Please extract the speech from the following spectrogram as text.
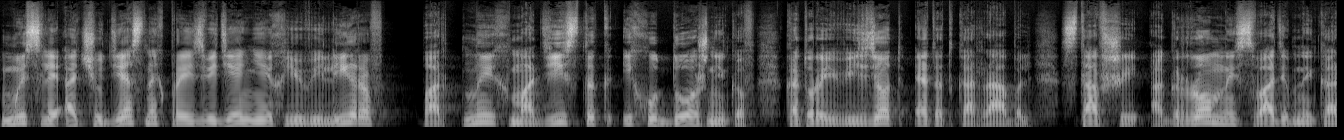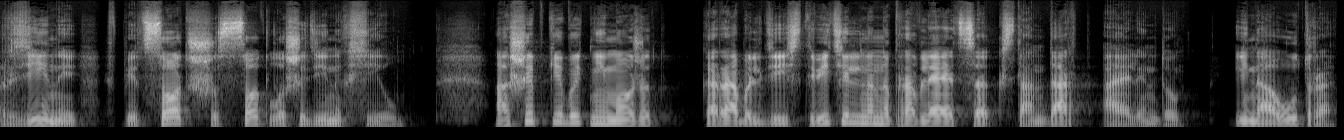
мысли о чудесных произведениях ювелиров, портных, модисток и художников, которые везет этот корабль, ставший огромной свадебной корзиной в 500-600 лошадиных сил. Ошибки быть не может. Корабль действительно направляется к Стандарт-Айленду. И на утро,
